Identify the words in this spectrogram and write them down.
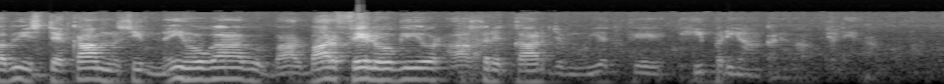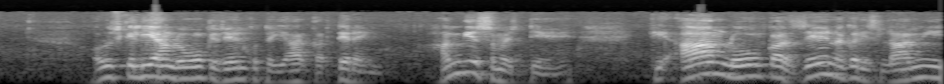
कभी इस्तेकाम नसीब नहीं होगा, वो बार बार फेल होगी और आखिरकार जमहूरियत के ही पर यहाँ का निज़ाम चलेगा और उसके लिए हम लोगों के जहन को तैयार करते रहेंगे। हम ये समझते हैं कि आम लोगों का जहन अगर इस्लामी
